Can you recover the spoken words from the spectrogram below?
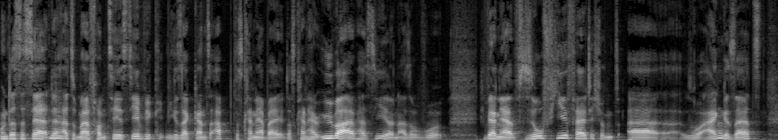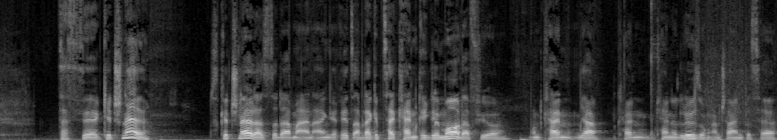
Und das ist ja, der- also mal vom CSD, wie, wie gesagt, ganz ab. Das kann ja bei, das kann ja überall passieren. Also wo, die werden ja so vielfältig und äh, so eingesetzt. Das äh, geht schnell. Es geht schnell, dass du da mal einen eingerätst, aber da gibt es halt kein Reglement dafür und kein, ja, kein, keine Lösung anscheinend bisher.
